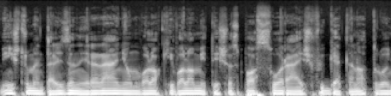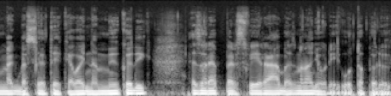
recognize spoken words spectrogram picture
instrumentális zenére rányom valaki valamit, és az passzol rá, és független attól, hogy megbeszélték-e, vagy nem működik. Ez a rapper szférában, ez már nagyon régóta pörög.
